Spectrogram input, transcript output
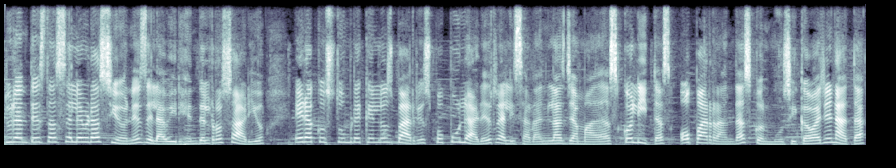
Durante estas celebraciones de la Virgen del Rosario, era costumbre que en los barrios populares realizaran las llamadas colitas o parrandas con música vallenata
